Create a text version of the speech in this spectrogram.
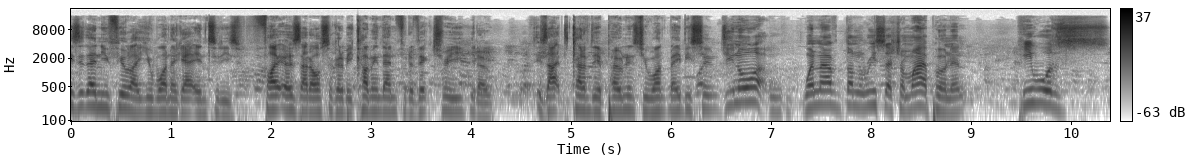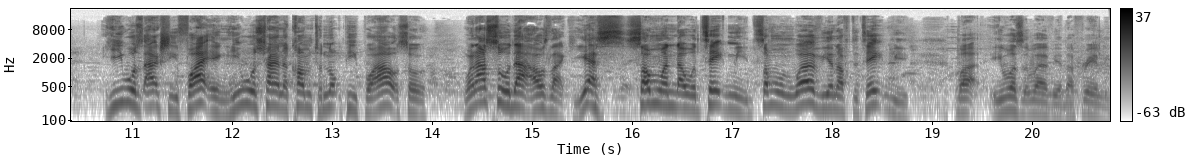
Is it then you feel like you want to get into these fighters that are also going to be coming then for the victory? You know, is that kind of the opponents you want maybe soon? Do you know what? When I've done research on my opponent, he was he was actually fighting. He was trying to come to knock people out. So when I saw that, I was like, yes, someone that would take me, someone worthy enough to take me. But he wasn't worthy enough, really.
